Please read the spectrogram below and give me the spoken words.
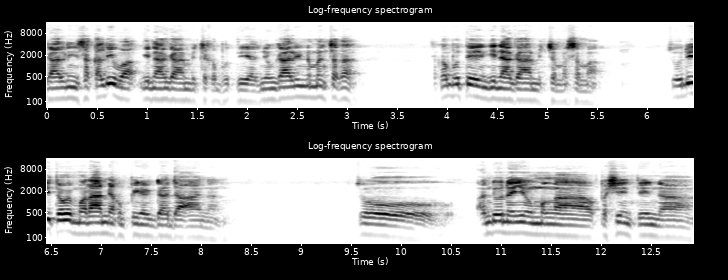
galing sa kaliwa, ginagamit sa kabutihan. Yung galing naman sa, sa kabutihan, ginagamit sa masama. So dito, marami akong pinagdadaanan. So, ando na yung mga pasyente na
